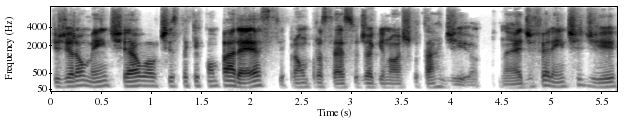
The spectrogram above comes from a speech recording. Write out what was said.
que geralmente é o autista que comparece para um processo diagnóstico tardio né? Diferente de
